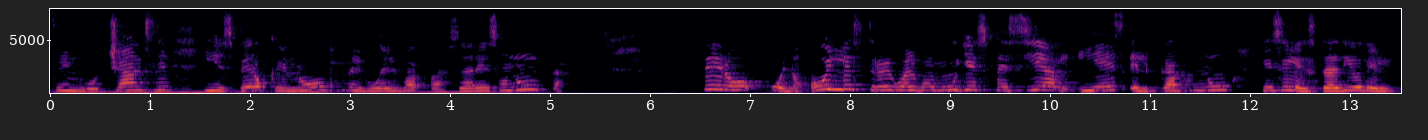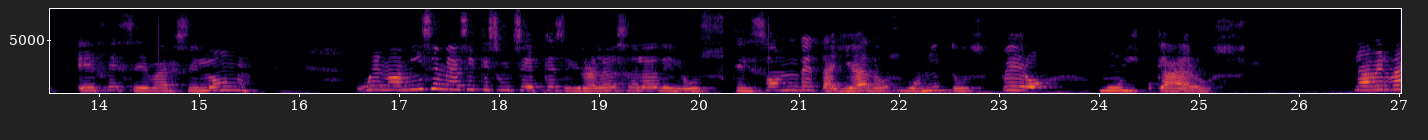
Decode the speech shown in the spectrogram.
tengo chance y espero que no me vuelva a pasar eso nunca. Pero bueno, hoy les traigo algo muy especial y es el Camp Nou, que es el estadio del FC Barcelona. Bueno, a mí se me hace que es un set que seguirá la sala de los que son detallados, bonitos, pero muy caros. La verdad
